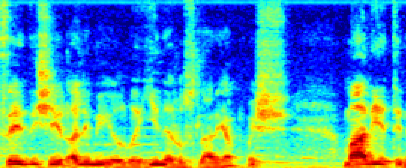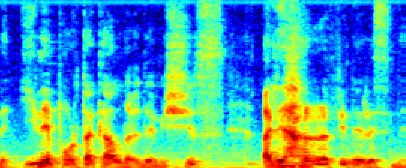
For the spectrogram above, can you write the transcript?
Seydişehir Alüminyumu yine Ruslar yapmış. Maliyetini yine portakalla ödemişiz. Alihan Rafinerisi'ni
